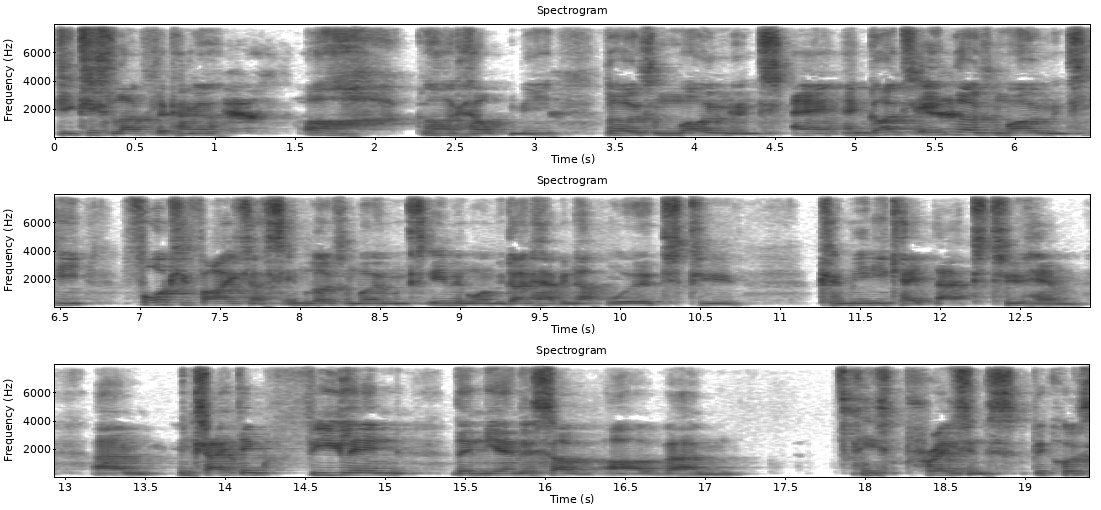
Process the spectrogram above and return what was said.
He just loves the kind of, oh, God help me, those moments. And, and God's in those moments. He fortifies us in those moments, even when we don't have enough words to communicate that to Him. Um, and so I think feeling the nearness of, of um, His presence because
